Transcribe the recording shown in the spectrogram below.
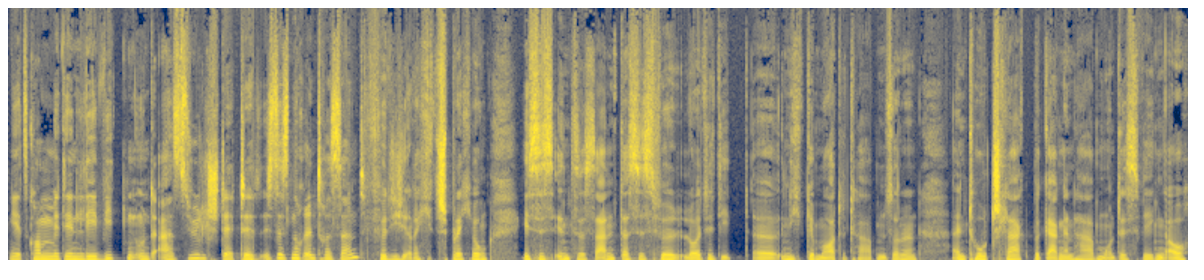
Jetzt kommen mit den Leviten und Asylstätte. Ist das noch interessant? Für die Rechtsprechung ist es interessant, dass es für Leute, die äh, nicht gemordet haben, sondern einen Totschlag begangen haben und deswegen auch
